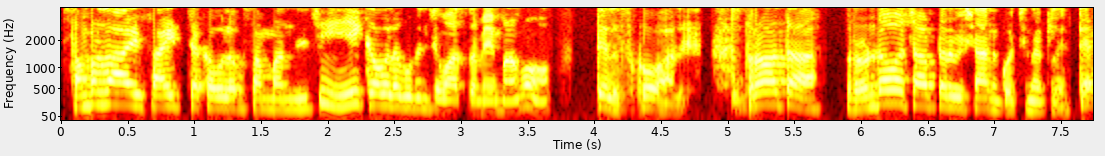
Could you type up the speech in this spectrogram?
సంప్రదాయ సాహిత్య కవులకు సంబంధించి ఈ కవుల గురించి మాత్రమే మనము తెలుసుకోవాలి. తర్వాత రెండవ చాప్టర్ విషయానికి వచ్చినట్లయితే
